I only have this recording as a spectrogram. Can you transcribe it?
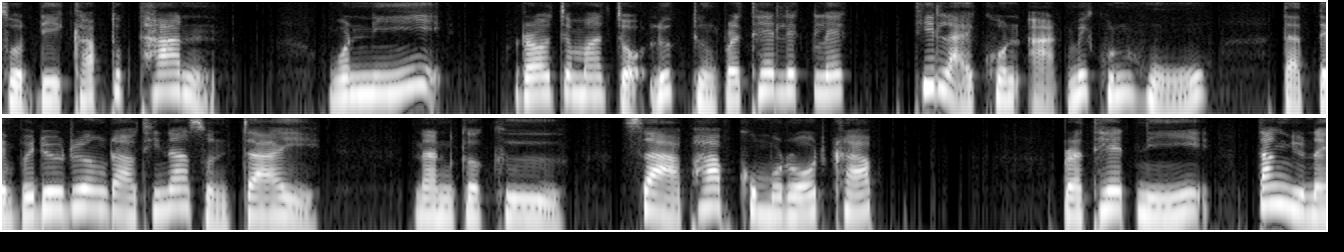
สวัสดีครับทุกท่าน วันนี้เราจะมาเจาะลึกถึงประเทศเล็ก ๆ ที่หลายคนอาจไม่คุ้นหู แต่เต็มไปด้วยเรื่องราวที่น่าสนใจ นั่นก็คือสหภาพโคโมโรสครับ ประเทศนี้ตั้งอยู่ใน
